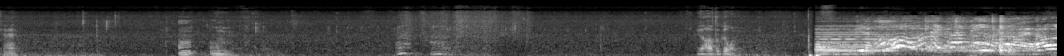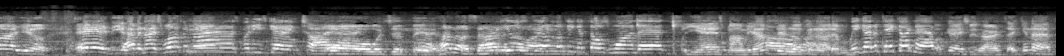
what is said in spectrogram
Okay. Mm-mm. Y'all have a good one. Hi, how are you? you. Hey, do you have a nice welcome, man? Yes, but he's getting tired. Oh, what's up, baby? Hello, son. Are you How still you? looking at those wand ads? Yes, mommy. I'm still All looking right. at them. We gotta take our nap. Okay, sweetheart. Take your nap.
